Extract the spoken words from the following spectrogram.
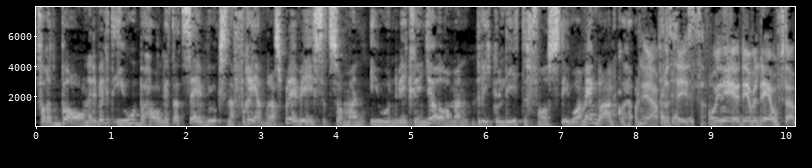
för ett barn är det väldigt obehagligt att se vuxna förändras på det viset som man oundvikligen gör om man dricker lite för stora mängder alkohol. Ja, precis. Och det, det är väl det ofta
